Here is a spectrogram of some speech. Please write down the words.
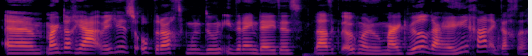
Ehm, maar ik dacht, ja, weet je, het is opdracht, ik moet het doen. Iedereen deed het, laat ik het ook maar doen. Maar ik wilde daarheen gaan. Ik dacht, eh,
